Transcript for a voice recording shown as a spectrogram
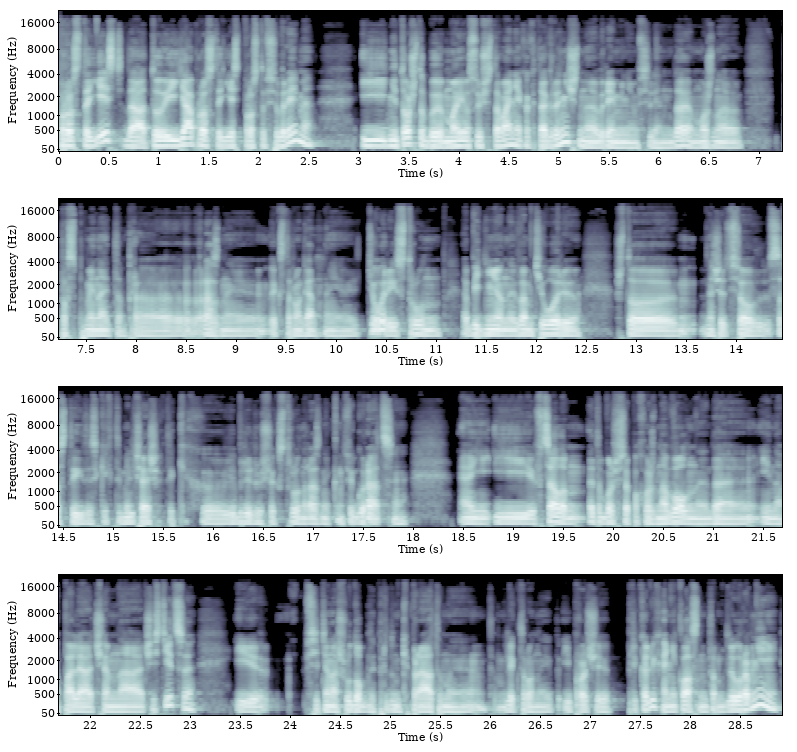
просто есть, да, то и я просто есть просто все время. И не то, чтобы мое существование как-то ограничено временем Вселенной, да, можно повспоминать там про разные экстравагантные теории струн, объединенные в М-теорию, что, значит, все состоит из каких-то мельчайших таких э, вибрирующих струн разной конфигурации. Э, и, и в целом это больше всего похоже на волны, да, и на поля, чем на частицы. И все эти наши удобные придумки про атомы, там, электроны и, и прочие приколюхи, они классные там для уравнений,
